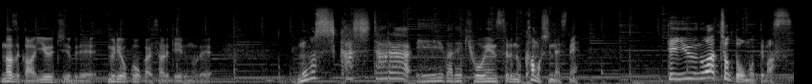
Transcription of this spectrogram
なぜか YouTube で無料公開されているのでもしかしたら映画で共演するのかもしれないですね。っていうのはちょっと思ってます。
